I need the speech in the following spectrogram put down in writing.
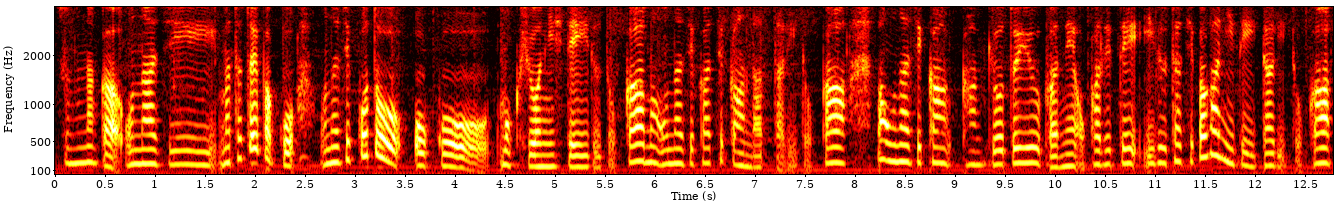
そのなんか同じ、まあ、例えばこう同じことをこう目標にしているとか、まあ、同じ価値観だったりとか、まあ、同じ環境というかね置かれている立場が似ていたりとか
